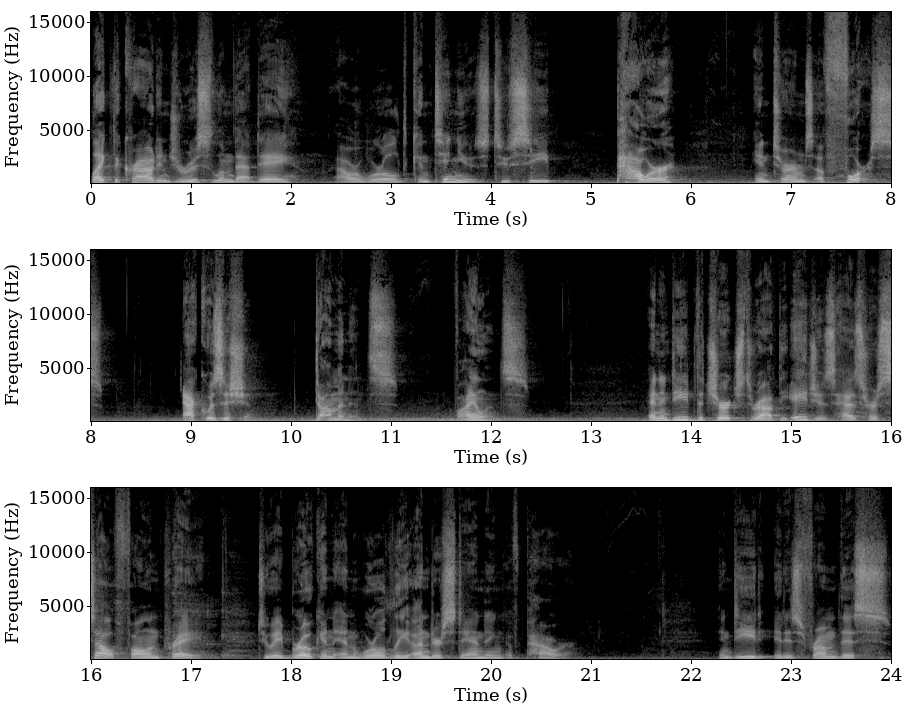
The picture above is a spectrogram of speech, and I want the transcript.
Like the crowd in Jerusalem that day, our world continues to see power in terms of force, acquisition, dominance, violence. And indeed, the church throughout the ages has herself fallen prey to a broken and worldly understanding of power. Indeed, it is from this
